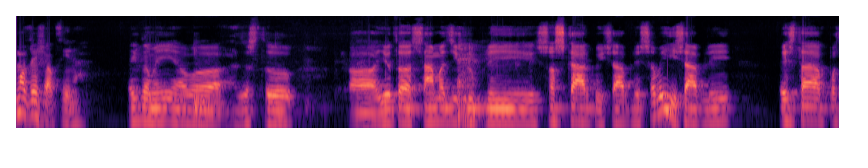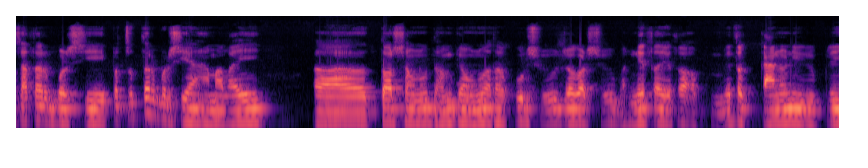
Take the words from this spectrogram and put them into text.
म चाहिँ सक्दिनँ। एकदमै अब जस्तो यो त सामाजिक रूपले संस्कारको हिसाबले सबै हिसाबले यस्ता पचहत्तर वर्षीय पचहत्तर वर्षीय आमालाई तर्साउनु धम्क्याउनु अथवा कुर्छु जगड्छु भन्ने त यो त यो त कानुनी रूपले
